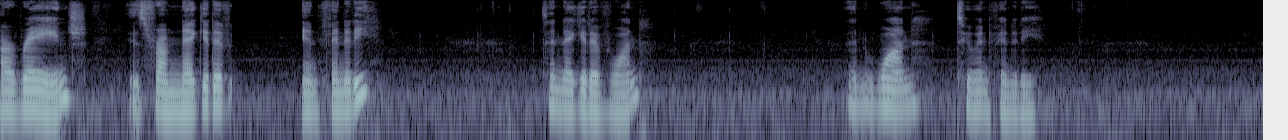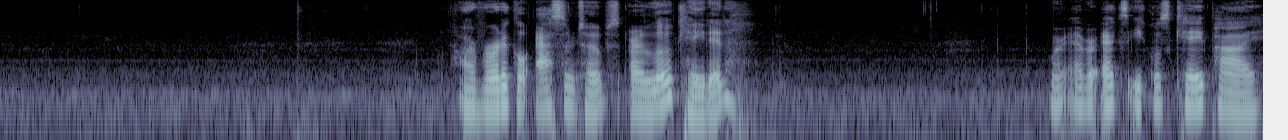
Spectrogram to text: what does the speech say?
Our range is from negative infinity to negative 1, then 1 to infinity. Our vertical asymptotes are located wherever x equals k pi,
